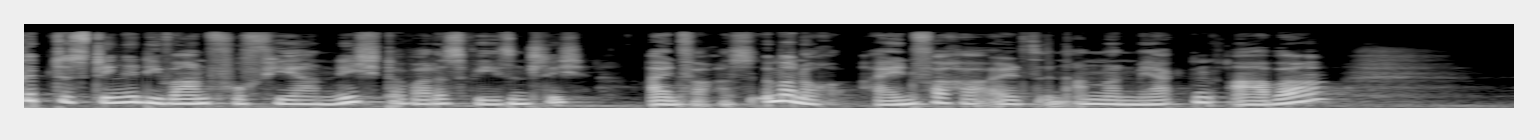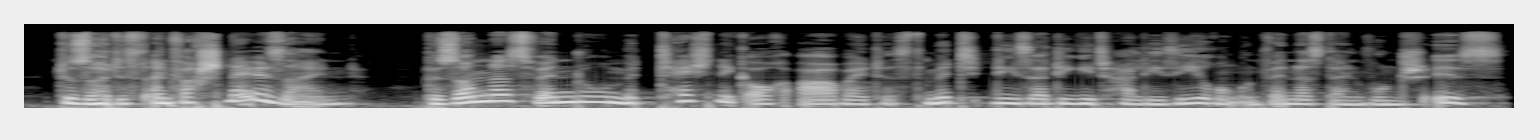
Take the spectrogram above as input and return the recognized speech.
gibt es Dinge, die waren vor vier Jahren nicht, da war das wesentlich einfacher. Es ist immer noch einfacher als in anderen Märkten, aber du solltest einfach schnell sein. Besonders wenn du mit Technik auch arbeitest, mit dieser Digitalisierung und wenn das dein Wunsch ist,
